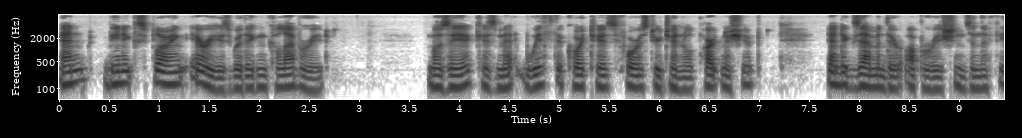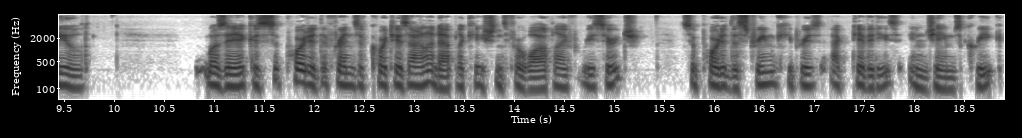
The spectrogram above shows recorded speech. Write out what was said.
and been exploring areas where they can collaborate. Mosaic has met with the Cortes Forestry General Partnership and examined their operations in the field. Mosaic has supported the Friends of Cortes Island applications for wildlife research, supported the Streamkeepers activities in James Creek,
